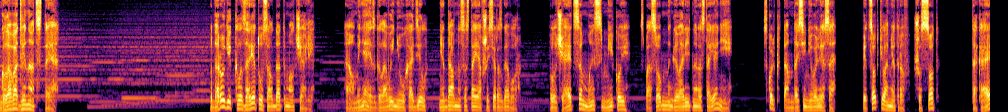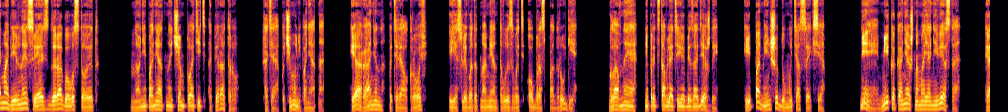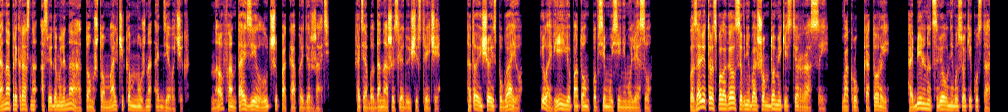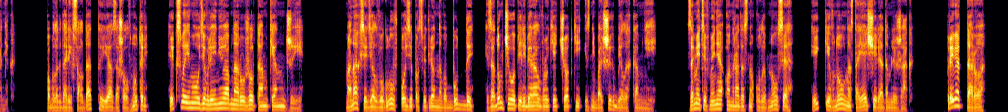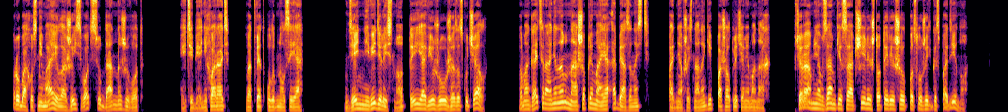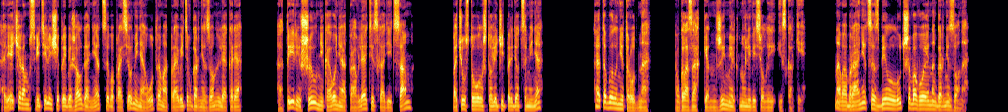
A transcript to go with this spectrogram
Глава 12. По дороге к лазарету солдаты молчали, а у меня из головы не уходил недавно состоявшийся разговор. Получается, мы с Микой способны говорить на расстоянии? Сколько там до синего леса? 500 километров? 600? Такая мобильная связь дорогого стоит. Но непонятно, чем платить оператору. Хотя, почему непонятно? Я ранен, потерял кровь, и если в этот момент вызвать образ подруги, главное не представлять ее без одежды и поменьше думать о сексе. Не, Мика, конечно, моя невеста, и она прекрасно осведомлена о том, что мальчикам нужно от девочек. Но фантазии лучше пока придержать. Хотя бы до нашей следующей встречи. А то еще испугаю и лови ее потом по всему синему лесу. Лазарет располагался в небольшом домике с террасой, вокруг которой обильно цвел невысокий кустарник. Поблагодарив солдат, я зашел внутрь и, к своему удивлению, обнаружил там Кенджи. Монах сидел в углу в позе просветленного Будды и задумчиво перебирал в руке четки из небольших белых камней. Заметив меня, он радостно улыбнулся и кивнул настоящий рядом лежак. «Привет, Таро. Рубаху снимай и ложись вот сюда на живот». «И тебе не хворать», — в ответ улыбнулся я. День не виделись, но ты, я вижу, уже заскучал. Помогать раненым — наша прямая обязанность. Поднявшись на ноги, пожал плечами монах. Вчера мне в замке сообщили, что ты решил послужить господину, а вечером в святилище прибежал гонец и попросил меня утром отправить в гарнизон лекаря. А ты решил никого не отправлять и сходить сам? Почувствовал, что лечить придется меня? Это было нетрудно. В глазах Кенджи мелькнули веселые искорки. Новобранец избил лучшего воина гарнизона.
